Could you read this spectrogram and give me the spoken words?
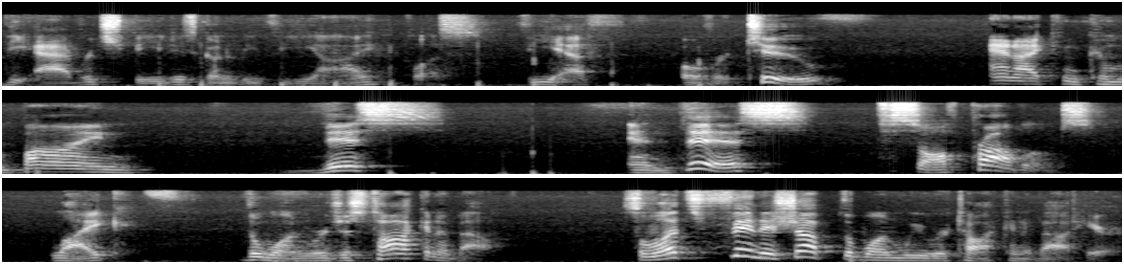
the average speed is going to be VI plus VF over 2. And I can combine this and this to solve problems, like the one we're just talking about. So let's finish up the one we were talking about here.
